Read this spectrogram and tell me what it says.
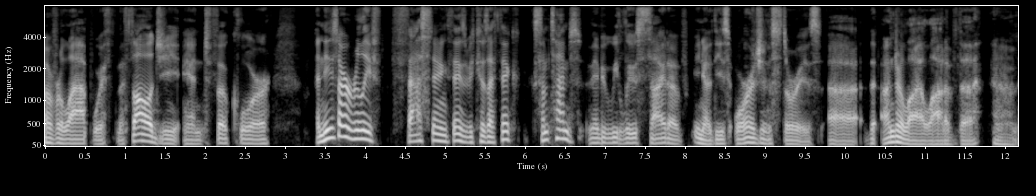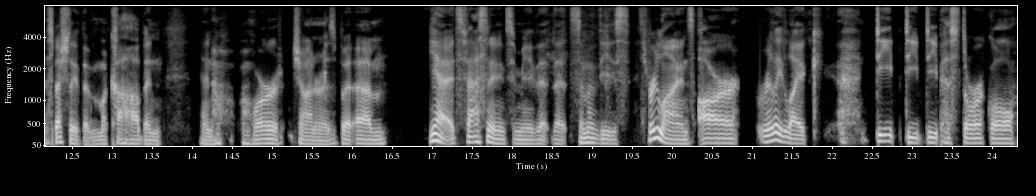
overlap with mythology and folklore and these are really fascinating things because I think sometimes maybe we lose sight of you know these origin stories uh, that underlie a lot of the, uh, especially the macabre and and horror genres. But um, yeah, it's fascinating to me that that some of these through lines are really like deep, deep, deep historical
